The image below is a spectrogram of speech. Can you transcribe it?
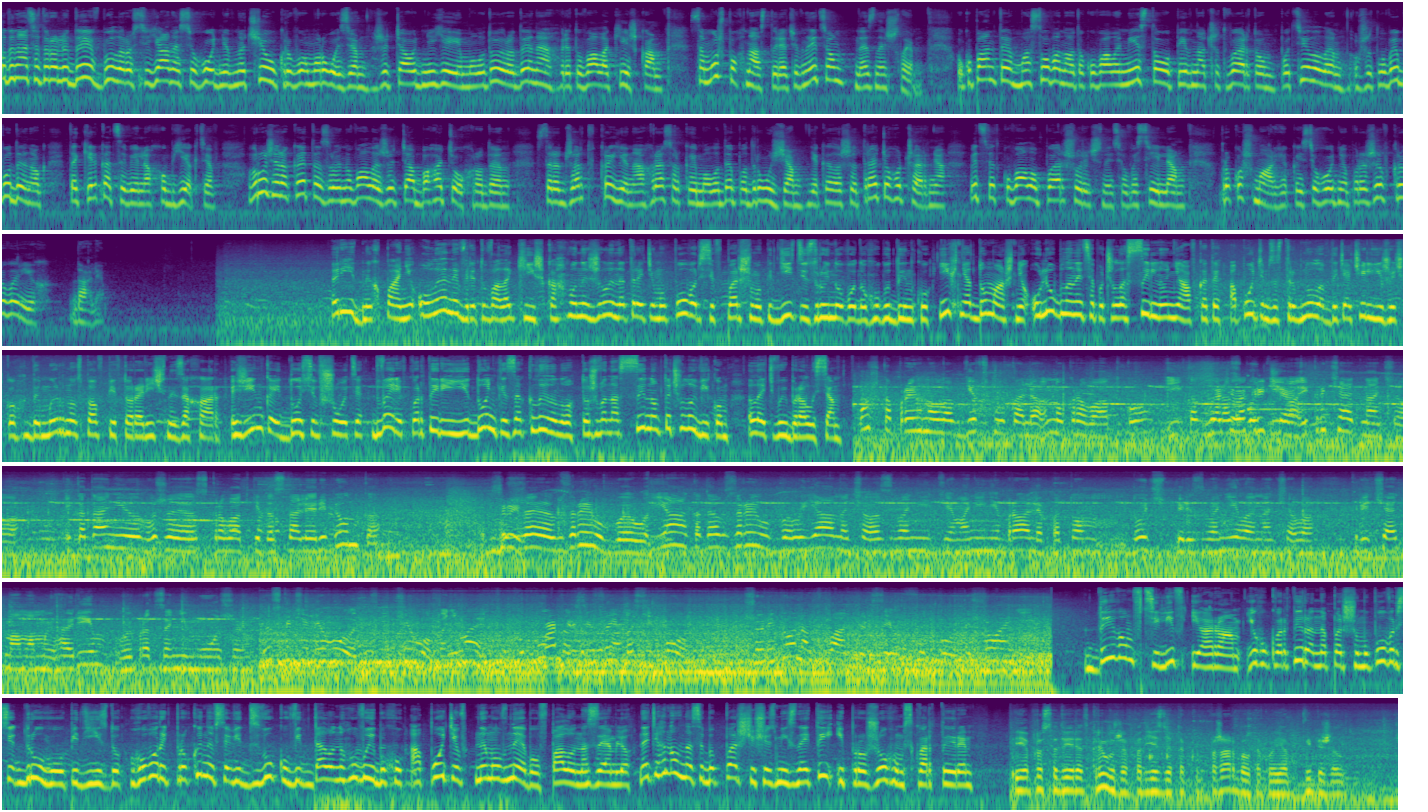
11 людей вбили росіяни сьогодні вночі у Кривому Розі. Життя однієї молодої родини врятувала кішка. Саму ж похнасту рятівницю не знайшли. Окупанти масово атакували місто о пів на четверту. Поцілили у житловий будинок та кілька цивільних об'єктів. Ворожі ракети зруйнували життя багатьох родин. Серед жертв країни-агресорки й молоде подружжя, яке лише 3 червня відсвяткувало першу річницю весілля. Про кошмар, який сьогодні пережив Кривий Ріг. Далі. Рідних пані Олени врятувала кішка. Вони жили на третьому поверсі в першому під'їзді зруйнованого будинку. Їхня домашня улюблениця почала сильно нявкати, а потім застрибнула в дитяче ліжечко, де мирно спав півторарічний Захар. Жінка й досі в шоці. Двері в квартирі її доньки заклинило, тож вона з сином та чоловіком ледь вибралися. Кошка прыгнула в детскую коля... ну, кроватку и как бы Начала разбудила, кричать. и кричать начала. И когда они уже с кроватки достали ребенка, Взрыв. уже взрыв был. Я, когда взрыв был, я начала звонить им, они не брали, потом дочь перезвонила начала кричать, мама, мы горим, выбраться не можем. Выскочили без ничего, понимаете? Взрыв. босиком. Дивом вцілів і Арам. Його квартира на першому поверсі другого під'їзду. Говорить, прокинувся від звуку віддаленого вибуху, а потім, немов небо, впало на землю. Натягнув на себе перше, що зміг знайти, і прожогом з квартири. Я просто дверь открыл, уже в подъезде такой пожар был такой, я выбежал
